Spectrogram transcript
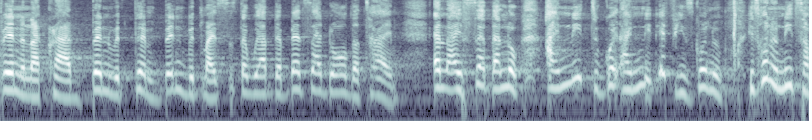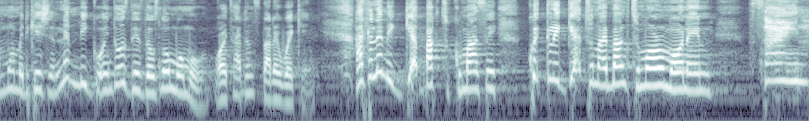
been in Accra, I'd been with him, been with my sister. We had the bedside all the time. And I said that, look, I need to go. I need, if he's going to, he's going to need some more medication. Let me go. In those days, there was no Momo, or it hadn't started working. I said, let me get back to Kumasi, quickly get to my bank tomorrow morning, sign,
